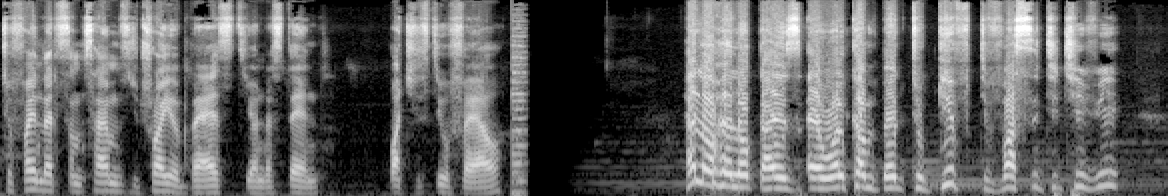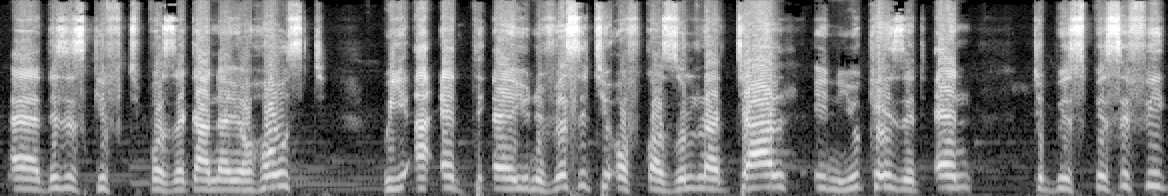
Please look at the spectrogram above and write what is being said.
to find that sometimes you try your best, you understand, but you still fail. Hello, hello, guys. Uh, welcome back to Gift Varsity TV. Uh, this is Gift Pozekana, your host. We are at the uh, University of KwaZulu Natal in UKZN, to be specific,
